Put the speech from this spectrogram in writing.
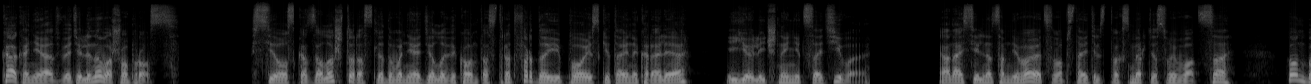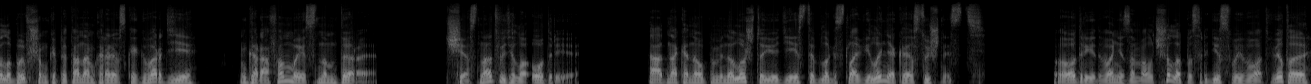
«Как они ответили на ваш вопрос?» Сио сказала, что расследование дела Виконта Стрэдфорда и поиски Тайны Короля — ее личная инициатива. Она сильно сомневается в обстоятельствах смерти своего отца, он был бывшим капитаном Королевской гвардии, графом Мейсоном Дера. Честно ответила Одри. Однако она упомянула, что ее действие благословила некая сущность. Одри едва не замолчала посреди своего ответа.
